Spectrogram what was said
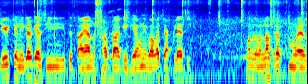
ਜੇਬ ਚੋਂ ਨਿਕਲ ਗਿਆ ਸੀ ਤੇ ਤਾਇਆ ਲੱਖਾ ਫੜਾ ਕੇ ਗਿਆ, ਉਹਨੇ ਵਾਵਾ ਚੱਕ ਲਿਆ ਸੀ। ਮਤਲਬ ਅੱਲਾ ਤੇਰਾ ਮੋਬਾਈਲ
